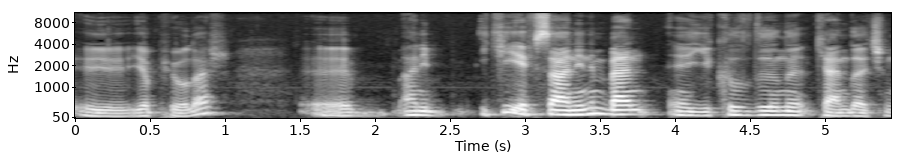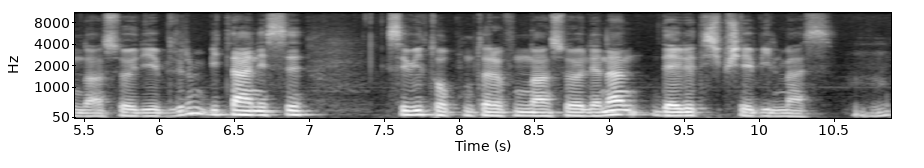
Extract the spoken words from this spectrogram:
e, yapıyorlar. E, hani iki efsanenin ben e, yıkıldığını kendi açımdan söyleyebilirim. Bir tanesi sivil toplum tarafından söylenen devlet hiçbir şey bilmez. Hı hı.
